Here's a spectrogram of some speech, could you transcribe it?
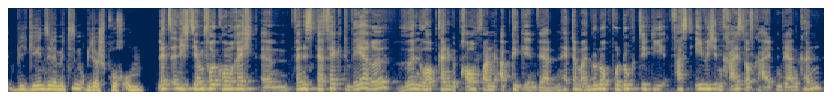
Wie gehen Sie denn mit diesem Widerspruch um? Letztendlich, Sie haben vollkommen recht. Ähm, wenn es perfekt wäre, würden überhaupt keine Gebrauchtwaren mehr abgegeben werden. Hätte man nur noch Produkte, die fast ewig im Kreislauf gehalten werden können.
